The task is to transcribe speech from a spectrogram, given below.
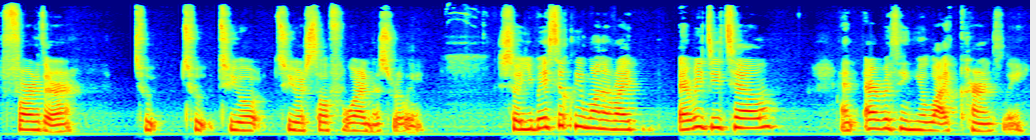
further to to to your to your self-awareness really. So you basically want to write every detail and everything you like currently.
